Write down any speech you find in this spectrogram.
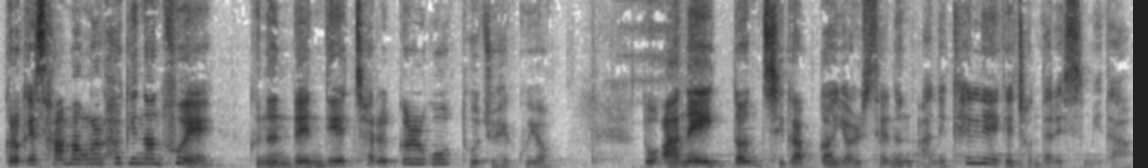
그렇게 사망을 확인한 후에 그는 랜디의 차를 끌고 도주했고요. 또 안에 있던 지갑과 열쇠는 아내 켈리에게 전달했습니다.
